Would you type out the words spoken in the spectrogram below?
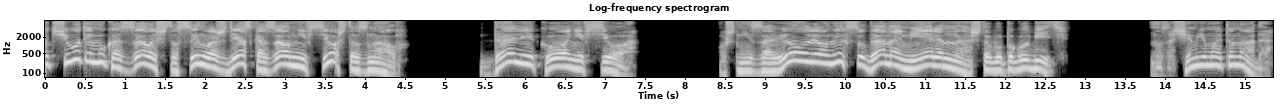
отчего-то ему казалось, что сын вождя сказал не все, что знал. Далеко не все. Уж не завел ли он их сюда намеренно, чтобы погубить? Но зачем ему это надо?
